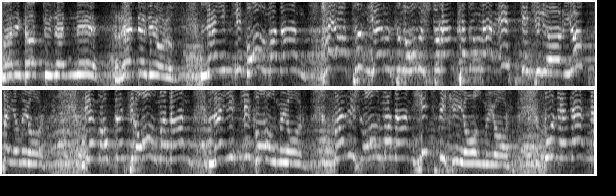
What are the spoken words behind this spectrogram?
tarikat düzenini reddediyoruz. Laiklik olmadan es geçiliyor, yok sayılıyor. Demokrasi olmadan laiklik olmuyor. Barış olmadan hiçbir şey olmuyor. Bu nedenle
